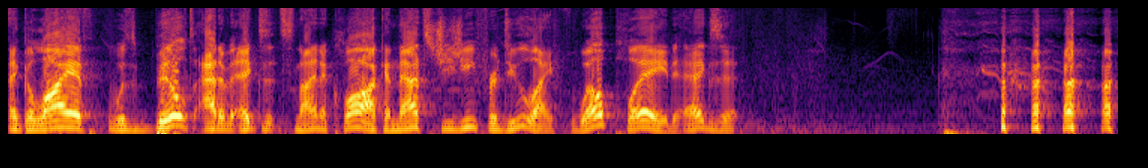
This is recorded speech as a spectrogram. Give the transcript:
A Goliath was built out of Exit's 9 o'clock, and that's GG for Dolife. Well played, Exit.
